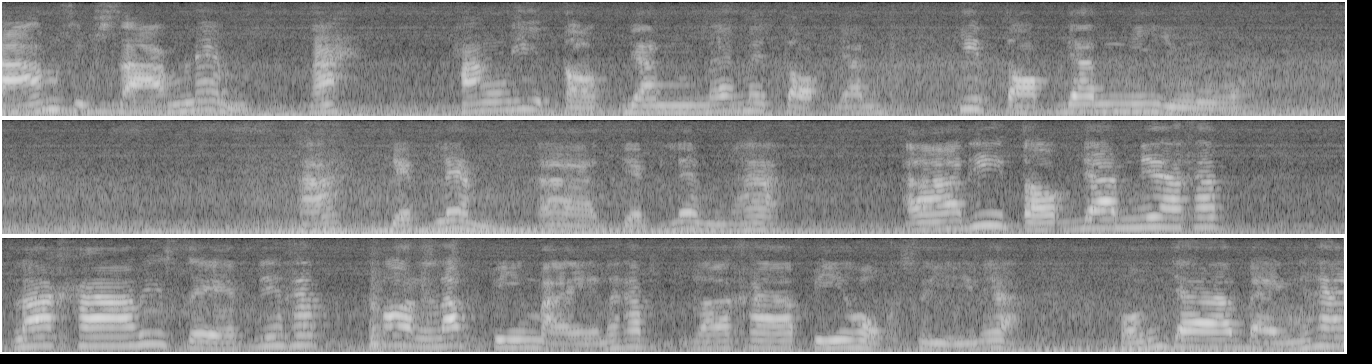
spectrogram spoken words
33 เล่ม ทั้งที่ตอกยันและไม่ตอกยัน ที่ตอกยันมีอยู่ฮะเจ็ดเล่มอ่าเจ็ดเล่มนะฮะอ่าที่ตอกยันเนี่ยครับ ราคาพิเศษเนี่ยครับต้อนรับปีใหม่นะครับ ราคาปี64เนี่ย ผมจะแบ่งให้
